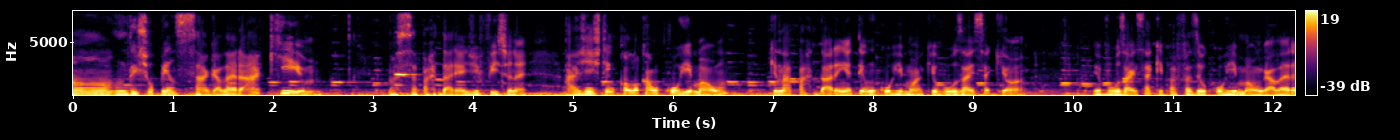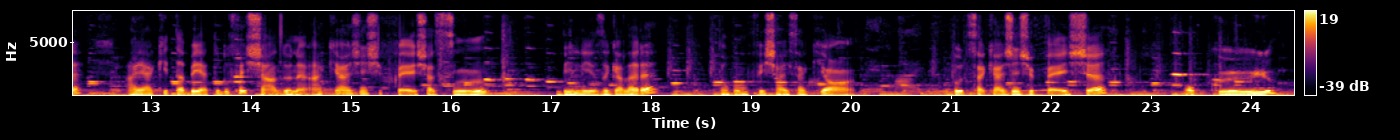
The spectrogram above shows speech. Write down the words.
Hum, deixa eu pensar, galera. Aqui. Nossa, essa parte da aranha é difícil, né? A gente tem que colocar um corrimão. Que na parte da aranha tem um corrimão aqui. Eu vou usar isso aqui, ó. Eu vou usar isso aqui pra fazer o corrimão, galera. Aí aqui também é tudo fechado, né? Aqui a gente fecha assim. Beleza, galera. Então vamos fechar isso aqui, ó. Tudo isso aqui a gente fecha. Ok.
